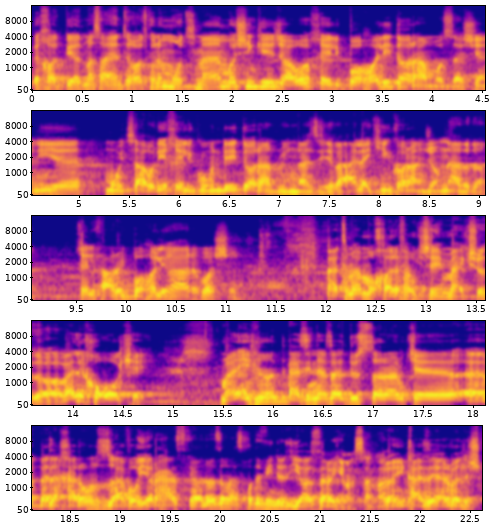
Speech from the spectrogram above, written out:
بخواد بیاد مثلا انتقاد کنه مطمئن باشین که یه جواب خیلی باحالی دارن واسش. یعنی یه محیط خیلی گنده دارن روی این قضیه و الکی این کار انجام ندادن. خیلی قرار باحالی قراره باشه. البته من مخالفم که چه مک شده ولی خب okay. من اینو از این نظر دوست دارم که بالاخره اون زوایا رو هست که حالا بازم از خود ویندوز 11 بگم مثلا. حالا این قضیه رو ولش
